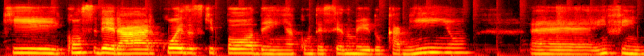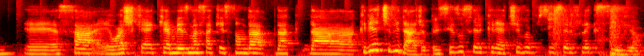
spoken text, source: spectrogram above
que considerar coisas que podem acontecer no meio do caminho. É, enfim, é, essa, eu acho que é, que é mesmo essa questão da, da, da criatividade. Eu preciso ser criativo, eu preciso ser flexível.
